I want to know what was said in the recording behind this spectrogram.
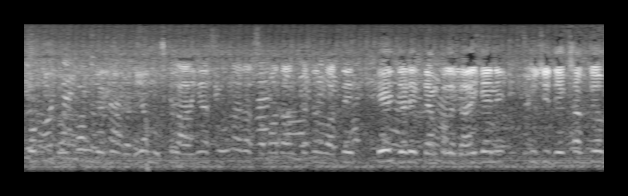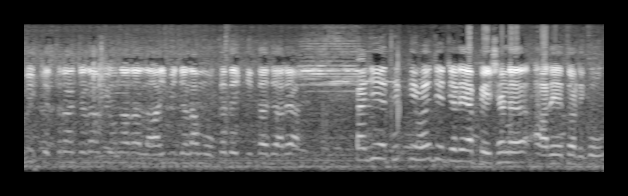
ਕਿਉਂਕਿ ਲੋਕਾਂ ਨੂੰ ਜਿਹੜੀਆਂ ਵੱਡੀਆਂ ਮੁਸ਼ਕਲ ਆ ਰਹੀਆਂ ਸੀ, ਉਹਨਾਂ ਦਾ ਸਮਾਧਾਨ ਕੱਢਣ ਵਾਸਤੇ ਇਹ ਜਿਹੜੇ ਕੈਂਪ ਲਗਾਏ ਗਏ ਨੇ। ਤੁਸੀਂ ਦੇਖ ਸਕਦੇ ਹੋ ਵੀ ਕਿਸ ਤਰ੍ਹਾਂ ਜਿਹੜਾ ਵੀ ਉਹਨਾਂ ਦਾ ਇਲਾਜ ਵੀ ਜਿਹੜਾ ਮੌਕੇ ਤੇ ਕੀਤਾ ਜਾ ਰਿਹਾ। ਭੈਣ ਜੀ ਇੱਥੇ ਕਿਵੇਂ ਜੇ ਜਿਹੜੇ ਆ ਪੇਸ਼ੈਂਟ ਆ ਰਹੇ ਆ ਤੁਹਾਡੇ ਕੋਲ?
